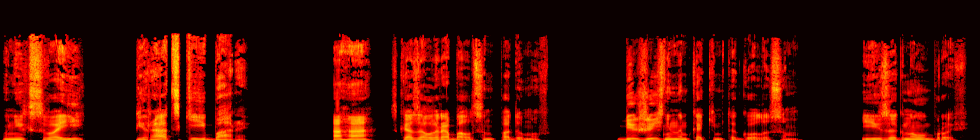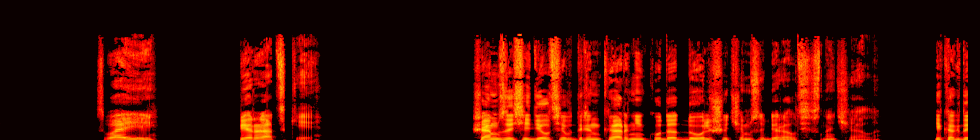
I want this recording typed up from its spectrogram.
У них свои пиратские бары. Ага, сказал Рабалсон, подумав. Безжизненным каким-то голосом. И изогнул бровь. Свои, Пиратские. Шам засиделся в дринкарне куда дольше, чем собирался сначала. И когда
